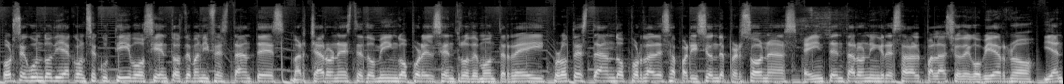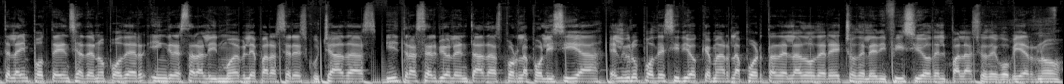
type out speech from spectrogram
Por segundo día consecutivo, cientos de manifestantes marcharon este domingo por el centro de Monterrey, protestando por la desaparición de personas e intentaron ingresar al Palacio de Gobierno y ante la impotencia de no poder ingresar al inmueble para ser escuchadas y tras ser violentadas por la policía, el grupo decidió quemar la puerta del lado derecho del edificio del Palacio de Gobierno.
